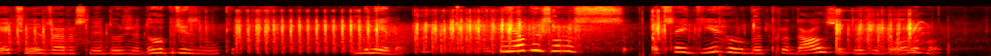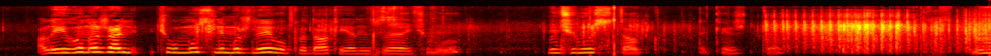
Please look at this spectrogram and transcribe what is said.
Я чую зараз не дуже добрі звуки. Блін. Ну я би зараз оцей дігл би продав за дуже дорого. Але його, на жаль, чомусь неможливо продати, я не знаю чому. Ну чомусь так. Таке життя. На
